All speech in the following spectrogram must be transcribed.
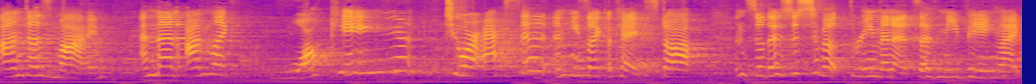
undoes mine, and then I'm like walking to our exit, and he's like, okay, stop. And so there's just about three minutes of me being like,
